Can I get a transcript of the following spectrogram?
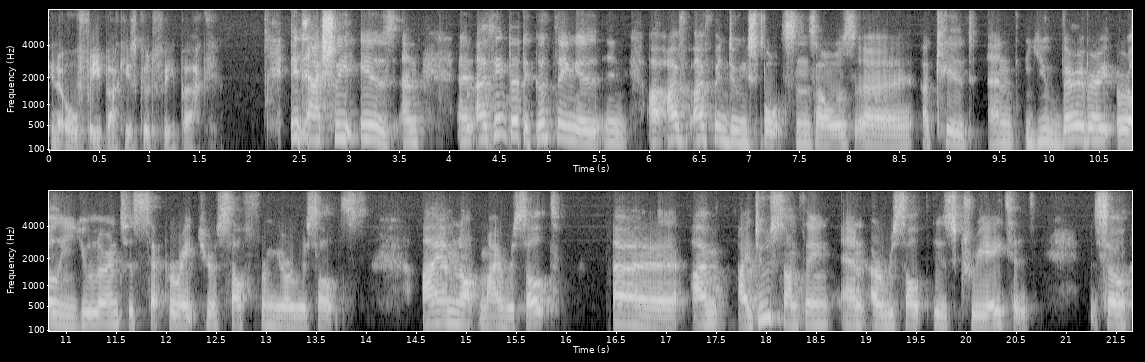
you know, all feedback is good feedback. It actually is, and and I think that the good thing is, in, I've I've been doing sports since I was uh, a kid, and you very very early you learn to separate yourself from your results. I am not my result. Uh, I'm I do something, and a result is created. So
